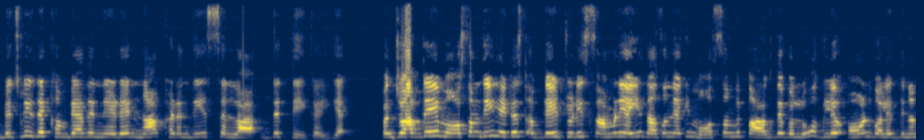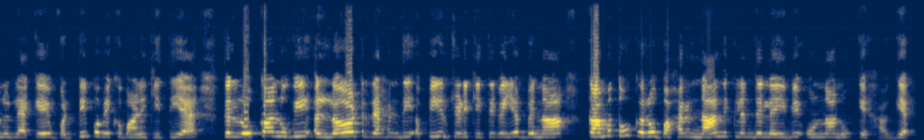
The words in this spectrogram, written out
ਬਿਜਲੀ ਦੇ ਖੰਭਿਆਂ ਦੇ ਨੇੜੇ ਨਾ ਖੜਨ ਦੀ ਸਲਾਹ ਦਿੱਤੀ ਗਈ ਹੈ। ਪੰਜਾਬ ਦੇ ਮੌਸਮ ਦੀ ਲੇਟੈਸਟ ਅਪਡੇਟ ਜਿਹੜੀ ਸਾਹਮਣੇ ਆਈ ਹੈ, ਦੱਸ ਦਿੰਦੇ ਹਾਂ ਕਿ ਮੌਸਮ ਵਿਭਾਗ ਦੇ ਵੱਲੋਂ ਅਗਲੇ ਆਉਣ ਵਾਲੇ ਦਿਨਾਂ ਨੂੰ ਲੈ ਕੇ ਵੱਡੀ ਭਵਿੱਖਬਾਣੀ ਕੀਤੀ ਹੈ ਤੇ ਲੋਕਾਂ ਨੂੰ ਵੀ ਅਲਰਟ ਰਹਿਣ ਦੀ ਅਪੀਲ ਜਿਹੜੀ ਕੀਤੀ ਗਈ ਹੈ, ਬਿਨਾਂ ਕੰਮ ਤੋਂ ਕਰੋ ਬਾਹਰ ਨਾ ਨਿਕਲਣ ਦੇ ਲਈ ਵੀ ਉਹਨਾਂ ਨੂੰ ਕਿਹਾ ਗਿਆ ਹੈ।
